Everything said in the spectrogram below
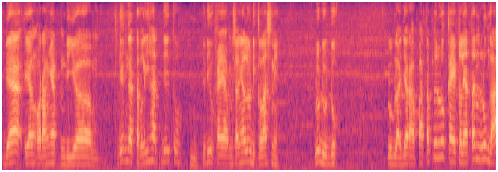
dia yang orangnya pendiam. Dia nggak terlihat dia itu. Hmm. jadi kayak misalnya lu di kelas nih lu duduk lu belajar apa tapi lu kayak kelihatan lu nggak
